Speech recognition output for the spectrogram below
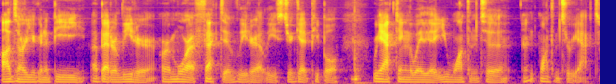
odds are you're going to be a better leader or a more effective leader at least. You get people reacting the way that you want them to want them to react.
